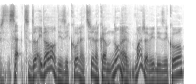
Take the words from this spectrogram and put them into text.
ça, tu dois, il doit y avoir des échos là-dessus, là, comme, nous, on moi, j'avais eu des échos,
